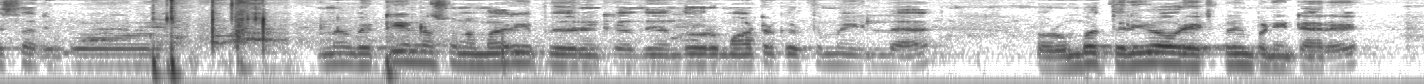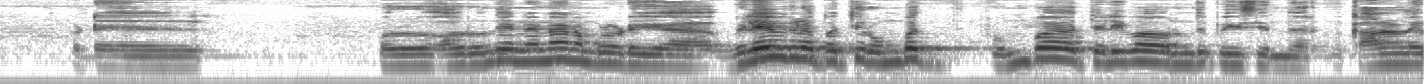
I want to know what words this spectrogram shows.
எஸ் சார் இப்போ என்ன வெற்றி என்ன சொன்ன மாதிரி இப்போ எனக்கு அது எந்த ஒரு மாற்று கருத்துமே இல்லை. ரொம்ப தெளிவாக அவர் எக்ஸ்பிளைன் பண்ணிட்டாரு. பட்டு ஒரு அவர் வந்து என்னென்னா நம்மளுடைய விளைவுகளை பற்றி ரொம்ப ரொம்ப தெளிவாக அவர் வந்து பேசியிருந்தார். காலநிலை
